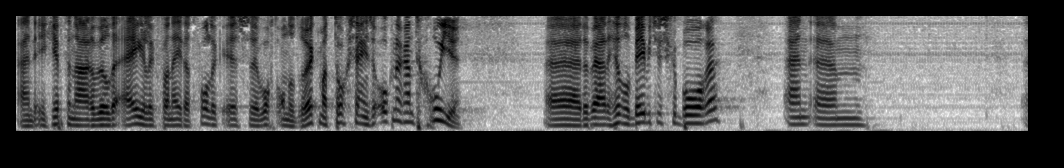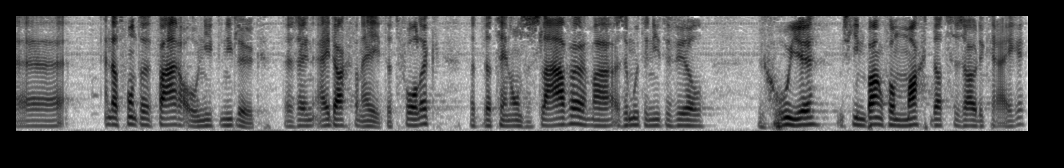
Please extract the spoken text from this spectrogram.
En de Egyptenaren wilden eigenlijk van nee, dat volk is, uh, wordt onderdrukt, maar toch zijn ze ook nog aan het groeien. Uh, er werden heel veel babytjes geboren. En, um, uh, en dat vond de farao niet, niet leuk. Zijn, hij dacht van hé, hey, dat volk, dat, dat zijn onze slaven, maar ze moeten niet te veel groeien. Misschien bang voor macht dat ze zouden krijgen.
